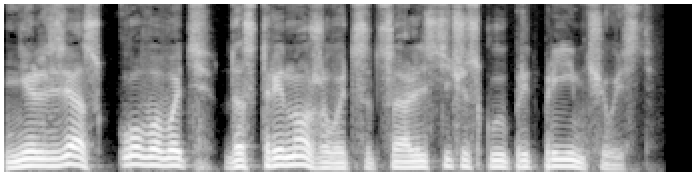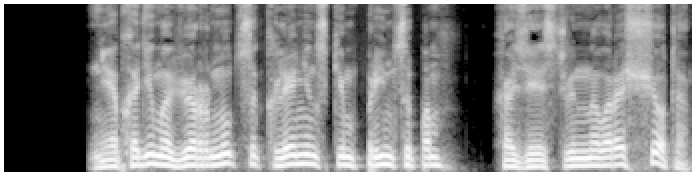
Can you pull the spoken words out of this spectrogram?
Нельзя сковывать, достреноживать социалистическую предприимчивость. Необходимо вернуться к ленинским принципам хозяйственного расчета.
